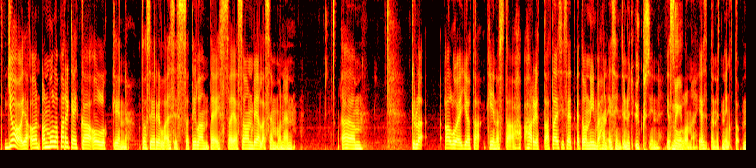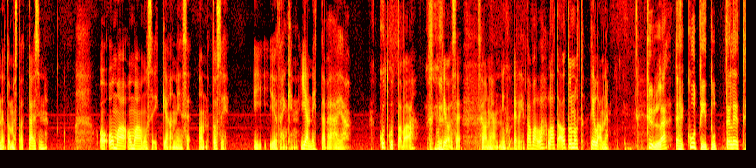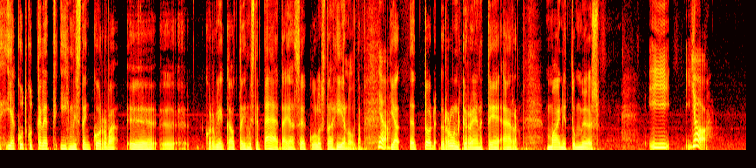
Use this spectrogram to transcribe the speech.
Joo, ja on, on mulla pari keikkaa ollutkin tosi erilaisissa tilanteissa ja se on vielä semmoinen ähm, kyllä alue, jota kiinnostaa harjoittaa, tai siis että et on niin vähän esiintynyt yksin ja soolona niin. ja esittänyt niin to, täysin omaa, omaa musiikkiaan, niin se on tosi jotenkin jännittävää ja kutkuttavaa. Mutta joo, se, se on ihan niin kuin eri tavalla latautunut tilanne. Kyllä, eh, kutituttelet ja kutkuttelet ihmisten korva, öö, korvien kautta ihmisten päätä ja se kuulostaa hienolta. Joo. Ja Todd Rundgren, TR, mainittu myös. I, joo,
